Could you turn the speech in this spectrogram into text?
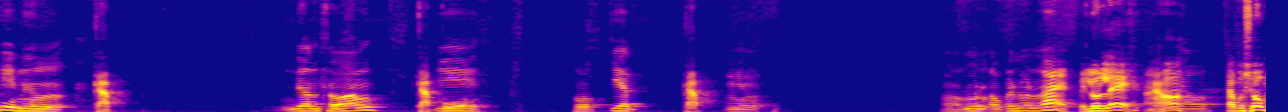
ที่หนึ่งครับ เดือนสองครับปีปูหกเจ็ดครับยัง เอารุ่นเอาไปรุ่นไล่ ไปรุ่นเลยเอาเดียวท่านผู้ชม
